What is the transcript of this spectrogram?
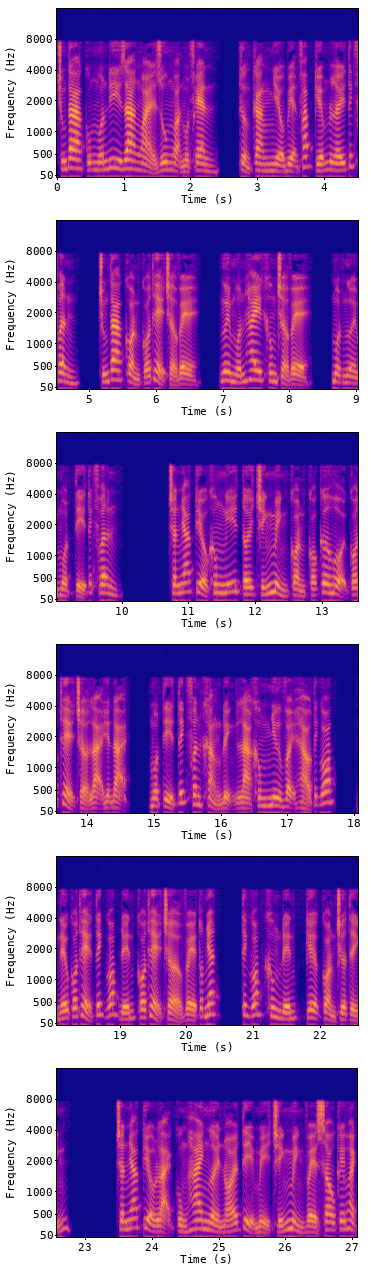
Chúng ta cũng muốn đi ra ngoài du ngoạn một phen, tưởng càng nhiều biện pháp kiếm lấy tích phân, chúng ta còn có thể trở về, ngươi muốn hay không trở về, một người một tỷ tích phân. Trần Nhã Kiều không nghĩ tới chính mình còn có cơ hội có thể trở lại hiện đại, một tỷ tích phân khẳng định là không như vậy hảo tích góp, nếu có thể tích góp đến có thể trở về tốt nhất, tích góp không đến kia còn chưa tính. Trần Nhã Kiều lại cùng hai người nói tỉ mỉ chính mình về sau kế hoạch,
